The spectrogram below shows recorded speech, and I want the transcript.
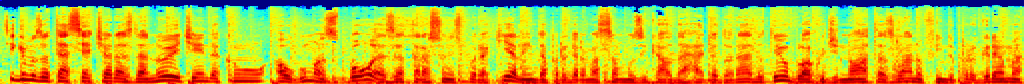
Seguimos até às 7 horas da noite, ainda com algumas boas atrações por aqui, além da programação musical da Rádio Dourado. Tem o bloco de notas lá no fim do programa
